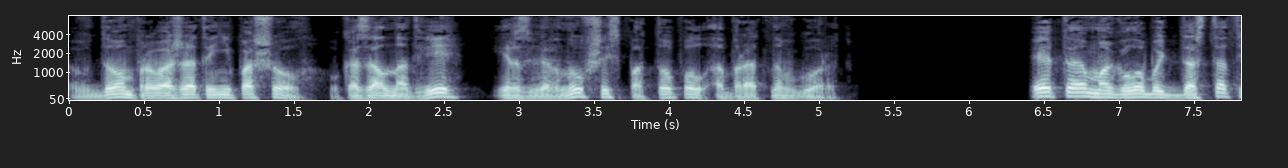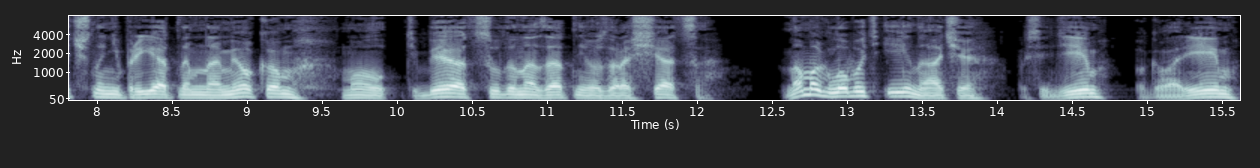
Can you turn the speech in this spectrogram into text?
В дом провожатый не пошел, указал на дверь и, развернувшись, потопал обратно в город. Это могло быть достаточно неприятным намеком, мол, тебе отсюда назад не возвращаться. Но могло быть и иначе. Посидим, поговорим,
